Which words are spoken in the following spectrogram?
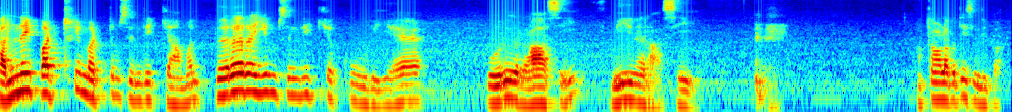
தன்னை பற்றி மட்டும் சிந்திக்காமல் பிறரையும் சிந்திக்கக்கூடிய ஒரு ராசி மீனராசி. மற்றவளை பற்றி சிந்திப்பார்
